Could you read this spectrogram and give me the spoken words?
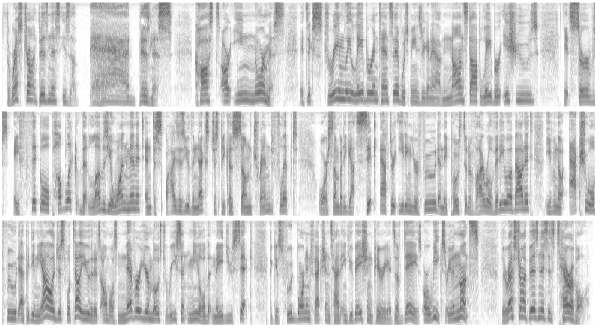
The restaurant business is a bad business. Costs are enormous. It's extremely labor intensive, which means you're going to have nonstop labor issues. It serves a fickle public that loves you one minute and despises you the next just because some trend flipped or somebody got sick after eating your food and they posted a viral video about it, even though actual food epidemiologists will tell you that it's almost never your most recent meal that made you sick, because foodborne infections have incubation periods of days or weeks or even months. The restaurant business is terrible.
